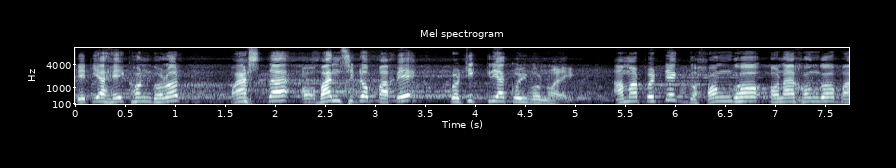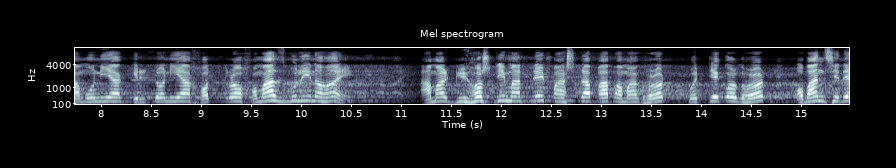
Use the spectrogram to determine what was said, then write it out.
তেতিয়া সেইখন ঘৰত পাঁচটা অবাঞ্ছিত পাপে প্ৰতিক্ৰিয়া কৰিব নোৱাৰে। আমাৰ প্ৰত্যেক সংঘ, অনাসংঘ, বামুণীয়া, কীৰ্তনীয়া, সত্ৰ, সমাজ বুলি নহয়। আমাৰ গৃহস্থী মাত্ৰেই পাঁচটা পাপ আমাৰ ঘৰত, প্ৰত্যেকৰ ঘৰত অবাঞ্ছিতে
